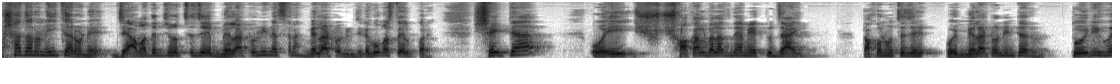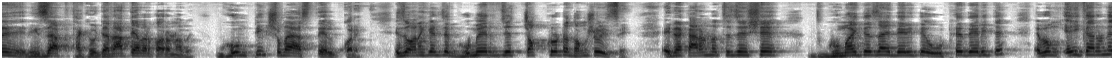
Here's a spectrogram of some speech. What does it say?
অসাধারণ এই কারণে যে আমাদের যে হচ্ছে যে মেলাটোনিন আছে না, মেলাটোনিন যেটা ঘুমাতে হেল্প করে, সেইটা ওই সকালবেলা যদি আমি একটু যাই, তখন হচ্ছে যে ওই মেলাটোনিনটা তৈরি হয়ে রিজার্ভ থাকে, ওইটা রাতে আবার করানো হবে। ঘুম ঠিক সময় আসতে হেল্প করে। এই যে অনেকের যে ঘুমের যে চক্রটা ধ্বংস হয়েছে, এটার কারণ হচ্ছে যে সে ঘুমাইতে যায় দেরিতে, উঠে দেরিতে এবং এই কারণে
